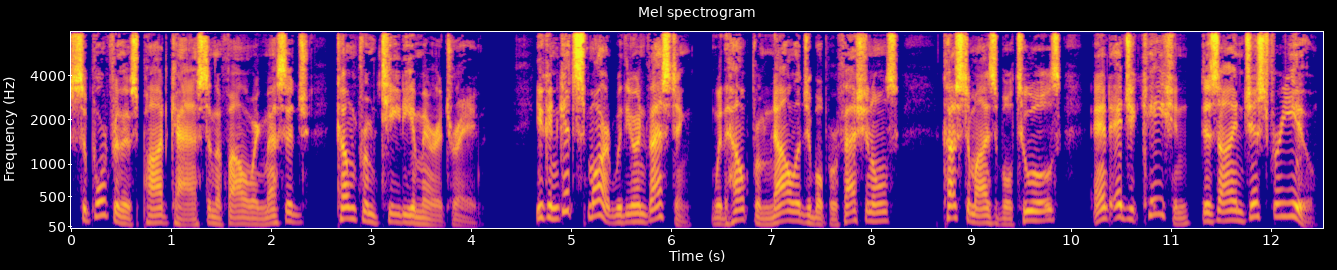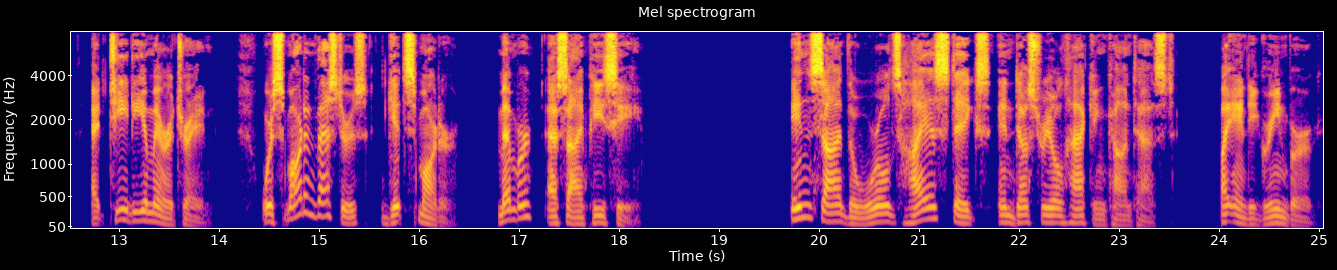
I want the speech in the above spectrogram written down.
Support for this podcast and the following message come from TD Ameritrade. You can get smart with your investing with help from knowledgeable professionals, customizable tools, and education designed just for you at TD Ameritrade, where smart investors get smarter. Member SIPC. Inside the World's Highest Stakes Industrial Hacking Contest by Andy Greenberg.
